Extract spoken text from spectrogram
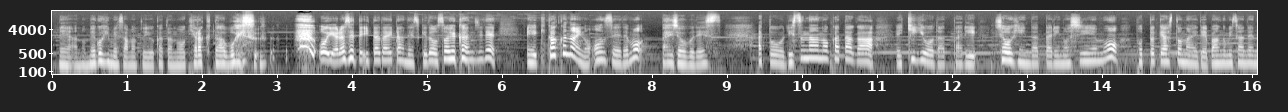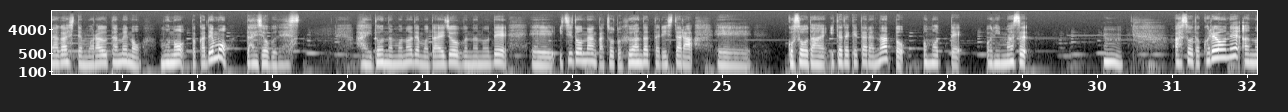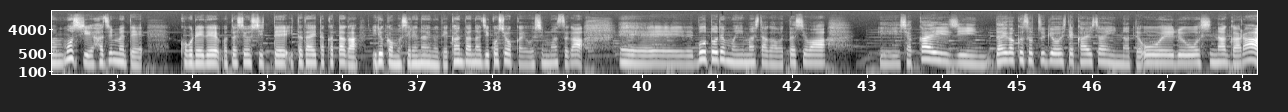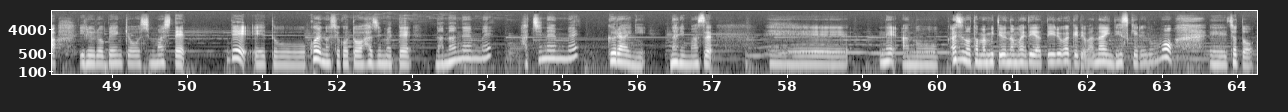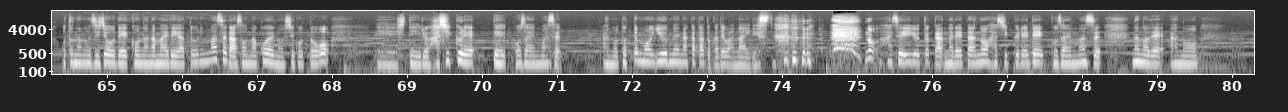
ね、あのめご姫様という方のキャラクターボイス をやらせていただいたんですけどそういう感じで、え、企画内の音声でも大丈夫です。あとリスナーの方が企業だったり商品だったりの CM をポッドキャスト内で番組さんで流してもらうためのものとかでも大丈夫です。はい、どんなものでも大丈夫なので、えー、一度なんかちょっと不安だったりしたら、えー、ご相談いただけたらなと思っております。うん、あそうだこれをねあのもし初めてこれで私を知っていただいた方がいるかもしれないので簡単な自己紹介をしますが、えー、冒頭でも言いましたが私は、えー、社会人大学卒業して会社員になって OL をしながらいろいろ勉強をしましてで、えーと、声の仕事を始めて7年目？8年目ぐらいになります。えーねあのアジの玉みという名前でやっているわけではないんですけれども、えー、ちょっと大人の事情でこんな名前でやっておりますがそんな声の仕事を、えー、している端くれでございます。あのとっても有名な方とかではないです。の声優とかナレーターの端くれでございます。なのであの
